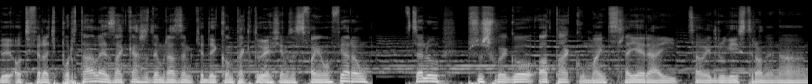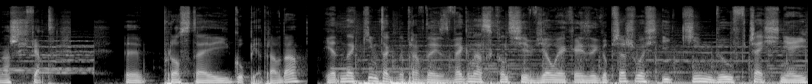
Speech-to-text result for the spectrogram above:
by otwierać portale za każdym razem, kiedy kontaktuje się ze swoją ofiarą, w celu przyszłego ataku Mindslayera i całej drugiej strony na nasz świat. Yy, proste i głupie, prawda? Jednak kim tak naprawdę jest Wegna, skąd się wziął, jaka jest jego przeszłość i kim był wcześniej?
